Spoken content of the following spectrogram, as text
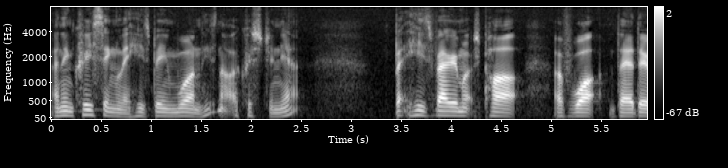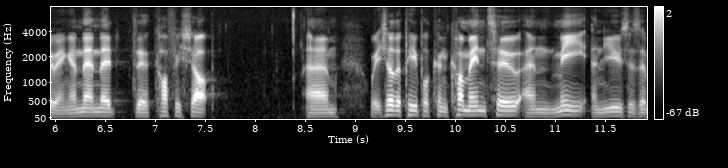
And increasingly, he's being won. He's not a Christian yet, but he's very much part of what they're doing. And then the coffee shop um, which other people can come into and meet and use as a,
